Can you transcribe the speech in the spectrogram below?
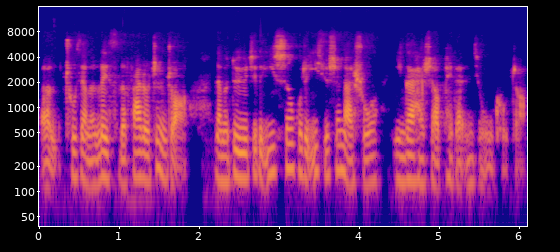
呃，出现了类似的发热症状，那么对于这个医生或者医学生来说，应该还是要佩戴 N95 口罩。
